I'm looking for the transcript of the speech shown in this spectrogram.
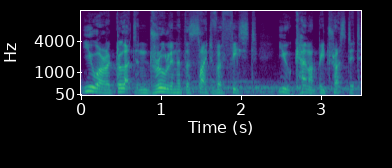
You are a glutton drooling at the sight of a feast. You cannot be trusted.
